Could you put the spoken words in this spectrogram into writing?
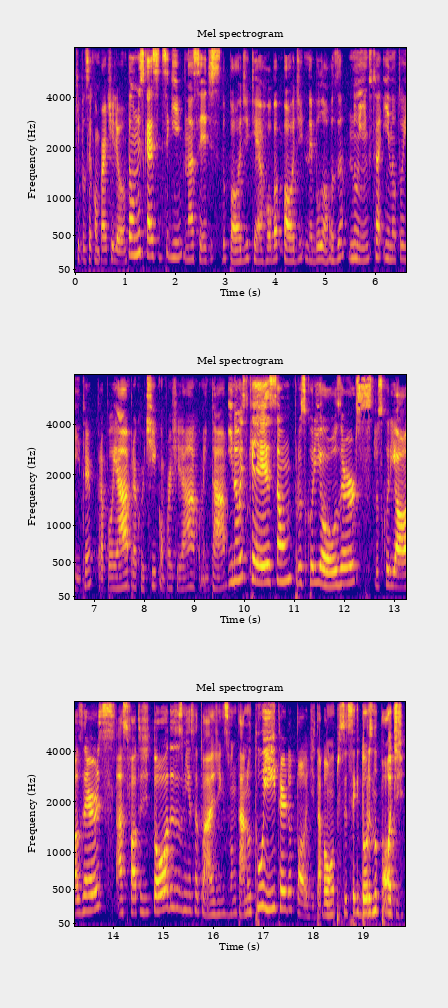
que você compartilhou. Então não esquece de seguir nas redes do pod, que é podnebulosa, no Insta e no Twitter, para apoiar, para curtir, compartilhar, comentar. E não esqueçam, pros curiosers, pros curiosers, as fotos de todas as minhas tatuagens vão estar tá no Twitter do pod, tá bom? Eu preciso de seguidores no pod,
